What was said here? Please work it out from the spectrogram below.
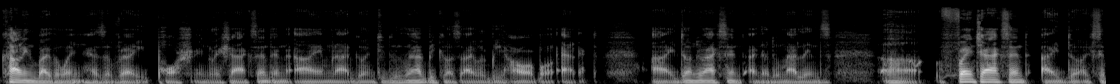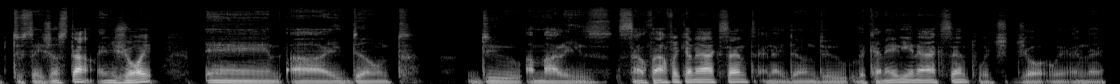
Colin, by the way, has a very posh English accent, and I am not going to do that because I will be horrible at it. I don't do accent. I don't do Madeline's uh, French accent. I don't, except to say just that, enjoy. And I don't do Amali's South African accent, and I don't do the Canadian accent, which Joe and the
